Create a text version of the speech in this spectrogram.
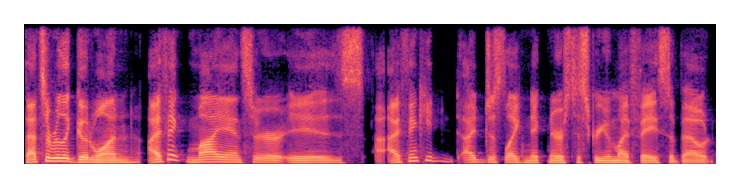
That's a really good one. I think my answer is I think he I'd just like Nick Nurse to scream in my face about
